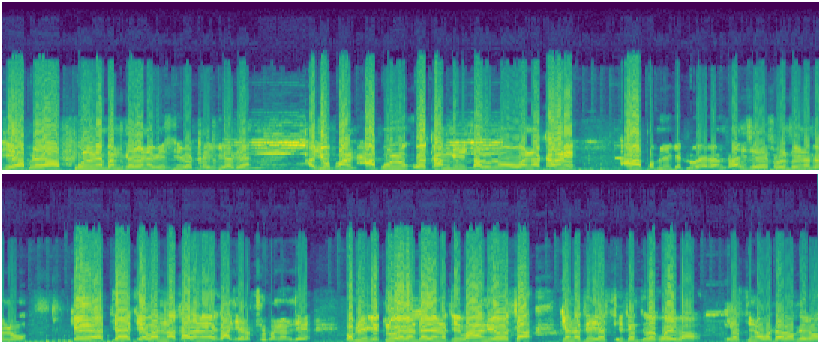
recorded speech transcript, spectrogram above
આજે આપણે આ પુલને બંધ કર્યો વીસ દિવસ થઈ ગયા છે. હજુ પણ આ પુલનું કોઈ કામગીરી ચાલુ ન હોવાના કારણે આ પબ્લિક એટલું હેરાન થાય છે સુરેન્દ્રનગરનું કે અત્યારે તહેવારના કારણે આજે રક્ષાબંધન છે. પબ્લિક એટલું હેરાન થાય નથી વાહન વ્યવસ્થા કે નથી એસટી તંત્ર કોઈ એસટીનો વધારો કર્યો.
